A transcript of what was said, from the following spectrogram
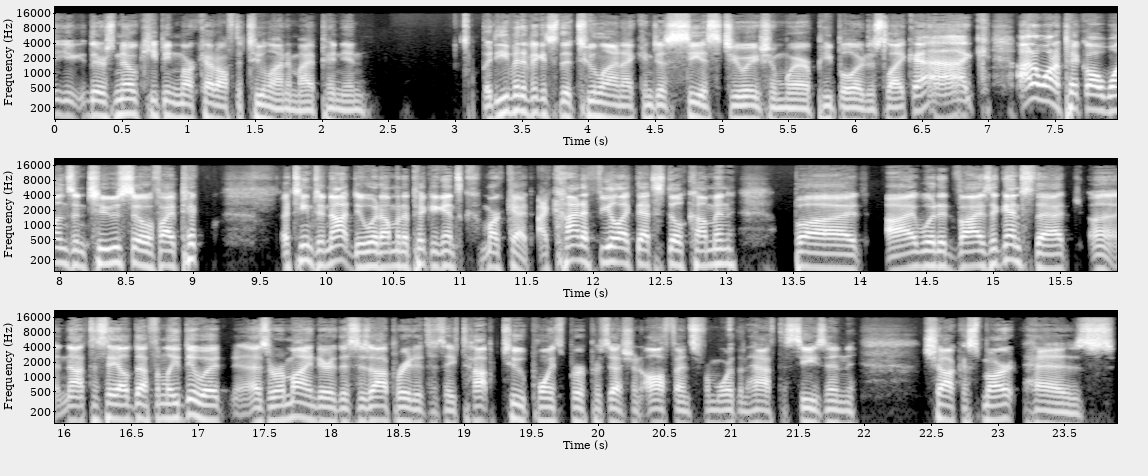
you, there's no keeping Marquette off the two line, in my opinion. But even if it gets to the two line, I can just see a situation where people are just like, ah, I don't want to pick all ones and twos. So if I pick a team to not do it, I'm going to pick against Marquette. I kind of feel like that's still coming, but I would advise against that. Uh, not to say I'll definitely do it. As a reminder, this is operated as a top two points per possession offense for more than half the season. Shaka Smart has,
